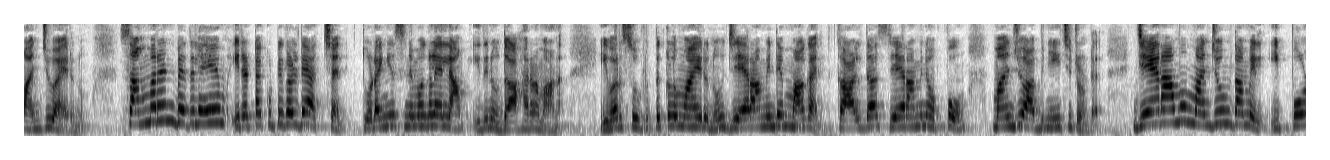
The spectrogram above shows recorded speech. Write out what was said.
മഞ്ജു ആയിരുന്നു. സമ്മറിൻ ബദലഹയം ഇരട്ടക്കുട്ടികളുടെ അച്ഛൻ തുടങ്ങിയ സിനിമകളെല്ലാം ഇതിന് ഉദാഹരണമാണ്. ഇവർ സുഹൃത്തുക്കളുമായിരുന്നു ജയറാമിന്റെ മകൻ കാളിദാസ് ജയറാമിനൊപ്പവും മഞ്ജു അഭിനയിച്ചിട്ടുണ്ട്. ജയറാമും മഞ്ജുവും തമ്മിൽ ഇപ്പോൾ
